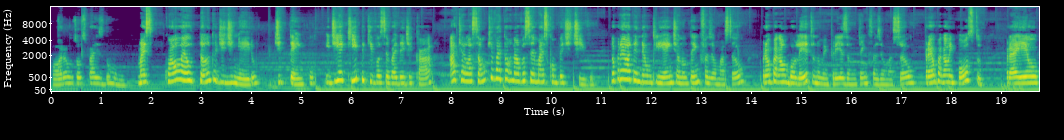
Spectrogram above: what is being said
fora os outros países do mundo. Mas qual é o tanto de dinheiro, de tempo e de equipe que você vai dedicar àquela ação que vai tornar você mais competitivo? Então, para eu atender um cliente, eu não tenho que fazer uma ação, para eu pagar um boleto numa empresa, não tenho que fazer uma ação. Para eu pagar um imposto, para eu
